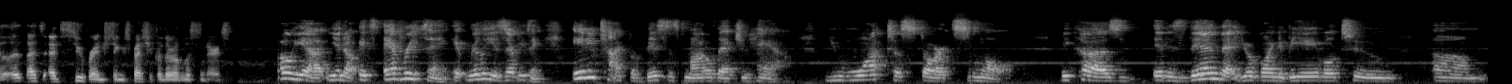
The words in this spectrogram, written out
Uh, that's that's super interesting, especially for their listeners. Oh, yeah. You know, it's everything. It really is everything. Any type of business model that you have, you want to start small because it is then that you're going to be able to, um,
